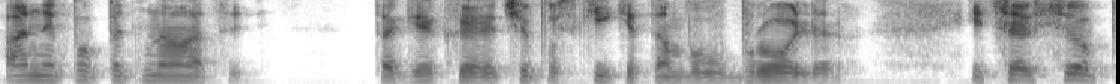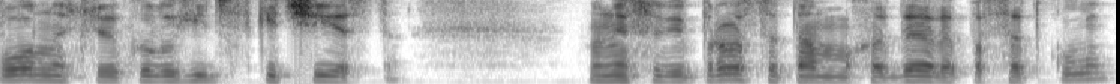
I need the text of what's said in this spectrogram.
а не по 15, так як е, чи по скільки там був бройлер. І це все повністю екологічно чисто. Вони собі просто там ходили по садку.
